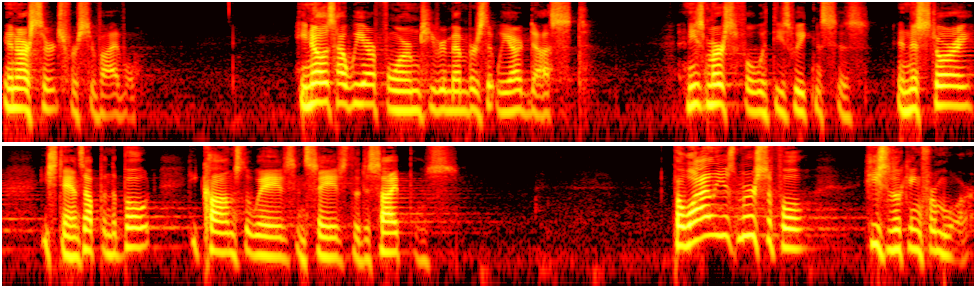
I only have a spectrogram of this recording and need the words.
in our search for survival. He knows how we are formed, He remembers that we are dust. And He's merciful with these weaknesses. In this story, He stands up in the boat, He calms the waves, and saves the disciples. But while he is merciful, he's looking for more.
